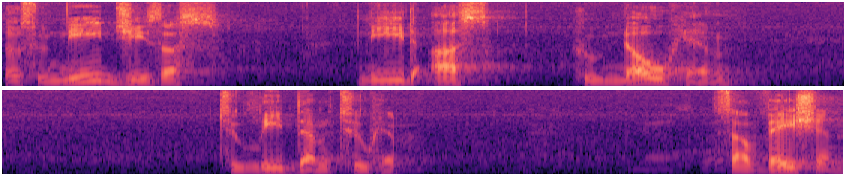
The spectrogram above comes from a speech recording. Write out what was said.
Those who need Jesus need us who know him to lead them to him. Salvation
